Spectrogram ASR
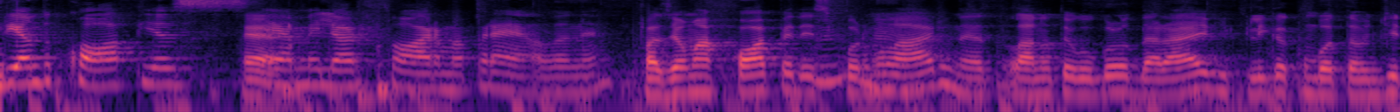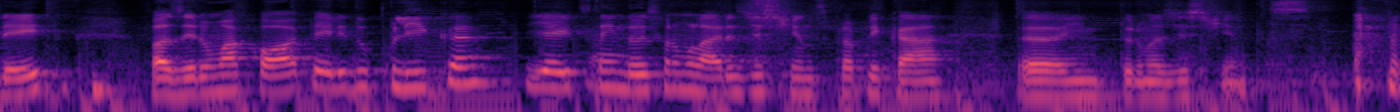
criando cópias É. é, a melhor forma para ela, né? fazer uma cópia desse Uhum. formulário, né? Lá no teu Google Drive, clica com o botão direito, fazer uma cópia, ele duplica e aí tu tem dois formulários distintos para aplicar ah, em turmas distintas.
